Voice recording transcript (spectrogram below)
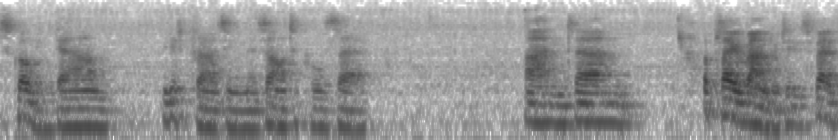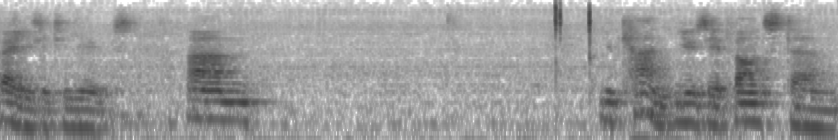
scrolling down, we're just browsing, there's articles there. And um, a play around with it. It's very, very easy to use. Um, you can use the advanced um,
